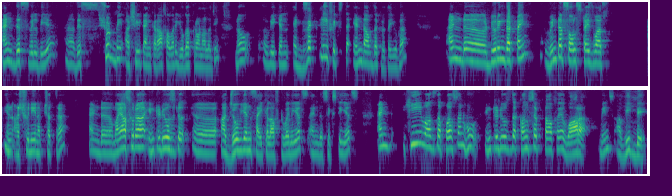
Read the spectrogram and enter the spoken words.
and this will be a, uh, this should be a sheet anchor of our Yuga chronology. Now we can exactly fix the end of the Krita Yuga. And uh, during that time, winter solstice was in Ashwini Nakshatra and uh, Mayasura introduced uh, a Jovian cycle of 12 years and 60 years. And he was the person who introduced the concept of a Vara, means a weekday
